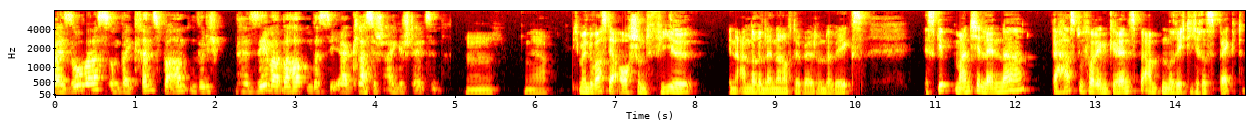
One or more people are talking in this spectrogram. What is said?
bei sowas und bei Grenzbeamten würde ich per se mal behaupten, dass sie eher klassisch eingestellt sind. Hm. Ja. Ich meine, du warst ja auch schon viel in anderen Ländern auf der Welt unterwegs. Es gibt manche Länder, da hast du vor den Grenzbeamten richtig Respekt.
